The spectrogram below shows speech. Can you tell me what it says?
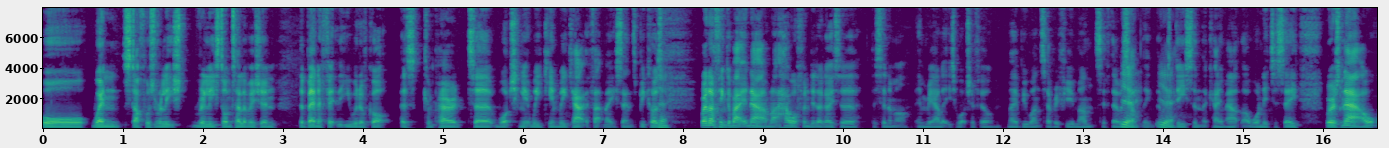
or when stuff was released released on television. The benefit that you would have got as compared to watching it week in week out, if that makes sense. Because Yeah. When I think about it now, I'm like, how often did I go to the cinema in reality to watch a film? Maybe once every few months if there was Yeah, something that was decent that came out that I wanted to see. Whereas now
